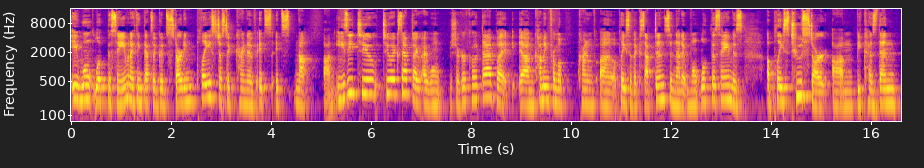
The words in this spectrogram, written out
it won't look the same. And i think that's a good starting place just to kind of it's it's not um, easy to to accept. I, I won't sugarcoat that but um, coming from a kind of a, a, place of acceptance and that it won't look the same is a place to start um, because then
